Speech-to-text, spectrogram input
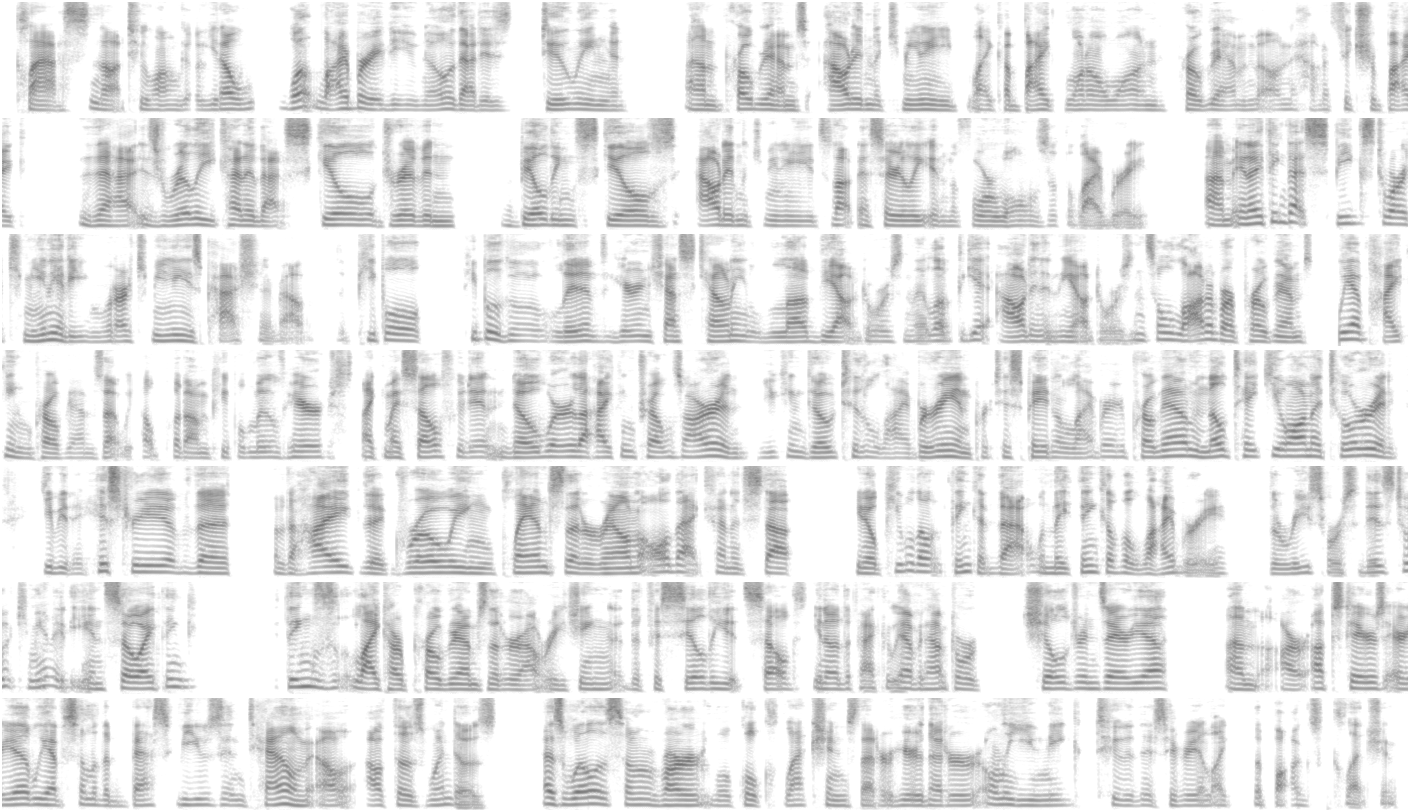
class not too long ago. You know, what library do you know that is doing um, programs out in the community, like a bike 101 program on how to fix your bike that is really kind of that skill driven building skills out in the community. It's not necessarily in the four walls of the library. Um, and I think that speaks to our community, what our community is passionate about. The people people who live here in Shasta County love the outdoors and they love to get out in the outdoors. And so a lot of our programs, we have hiking programs that we help put on. People move here, like myself, who didn't know where the hiking trails are. And you can go to the library and participate in a library program and they'll take you on a tour and give you the history of the of the hike, the growing plants that are around, all that kind of stuff. You know, people don't think of that when they think of a library, the resource it is to a community. And so I think things like our programs that are outreaching, the facility itself, you know, the fact that we have an outdoor children's area, um, our upstairs area, we have some of the best views in town out, out those windows, as well as some of our local collections that are here that are only unique to this area, like the Boggs collection.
